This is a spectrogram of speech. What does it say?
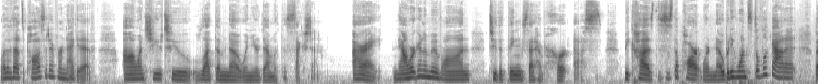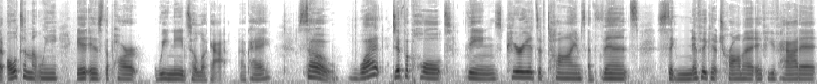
Whether that's positive or negative, I want you to let them know when you're done with this section. All right, Now we're going to move on to the things that have hurt us because this is the part where nobody wants to look at it, but ultimately it is the part we need to look at. Okay. So, what difficult things, periods of times, events, significant trauma if you've had it,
